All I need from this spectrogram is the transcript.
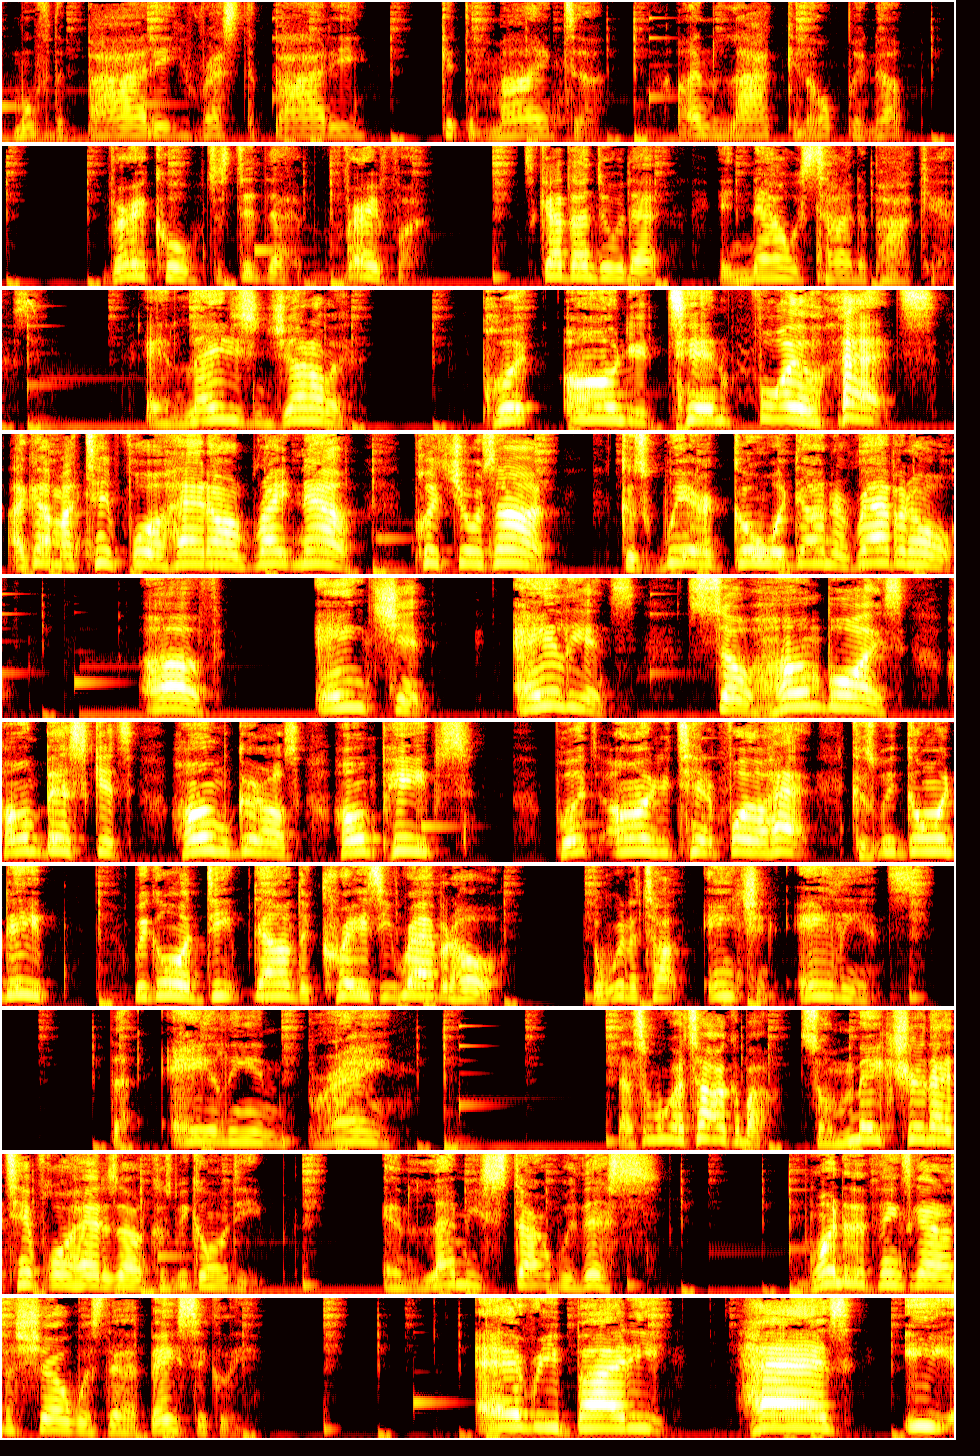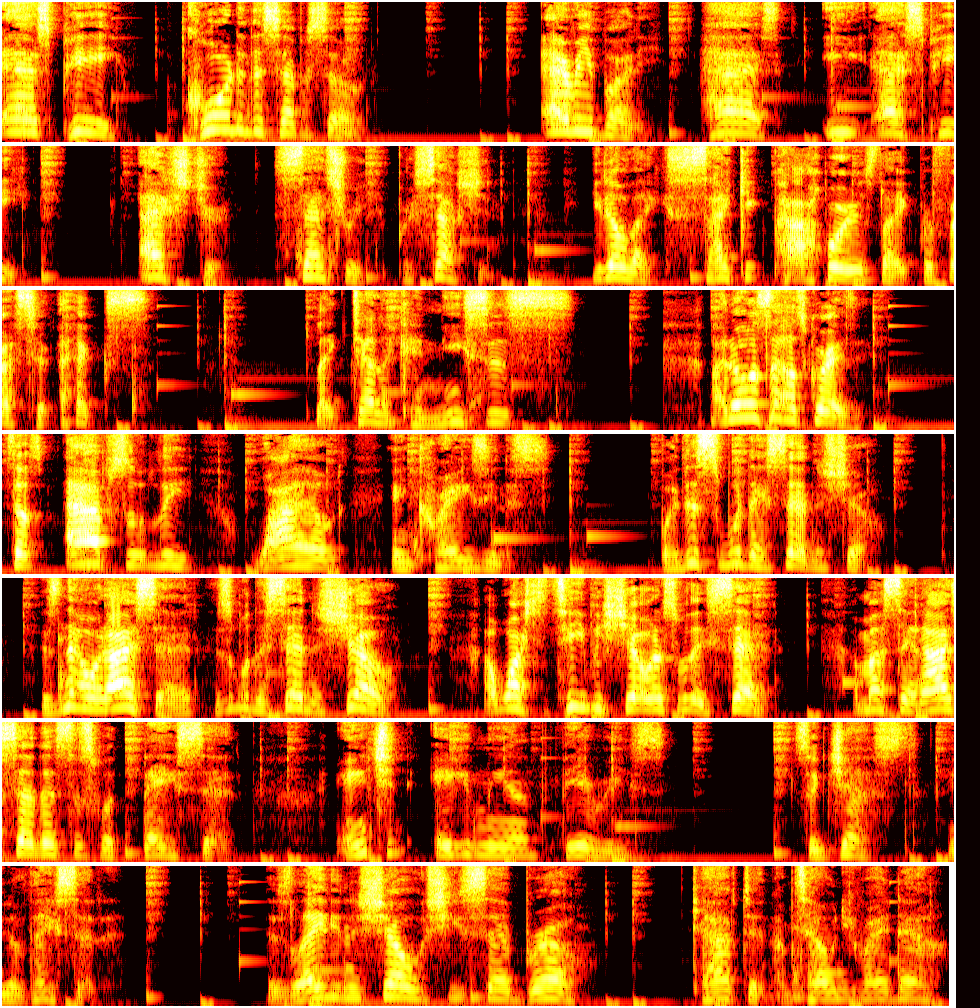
move the body, rest the body, get the mind to unlock and open up. Very cool. Just did that. Very fun. So got done doing that, and now it's time to podcast. And ladies and gentlemen, put on your tinfoil hats. I got my tinfoil hat on right now. Put yours on, because we're going down a rabbit hole of ancient aliens. So, homeboys, home biscuits, home girls, home peeps, put on your tinfoil hat, because we're going deep. We're going deep down the crazy rabbit hole. And we're going to talk ancient aliens the alien brain. That's what we're gonna talk about. So make sure that tinfoil head is on because we're going deep. And let me start with this. One of the things I got of the show was that basically everybody has ESP. According to this episode, everybody has ESP, extra sensory perception. You know, like psychic powers, like Professor X, like telekinesis. I know it sounds crazy. It sounds absolutely wild and craziness. But this is what they said in the show. It's not what I said. This is what they said in the show. I watched the TV show and that's what they said. I'm not saying I said this, this is what they said. Ancient alien theories suggest, you know, they said it. This lady in the show, she said, bro, Captain, I'm telling you right now,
